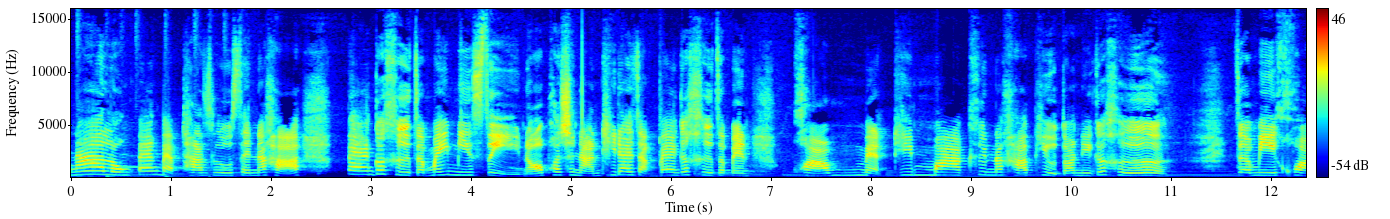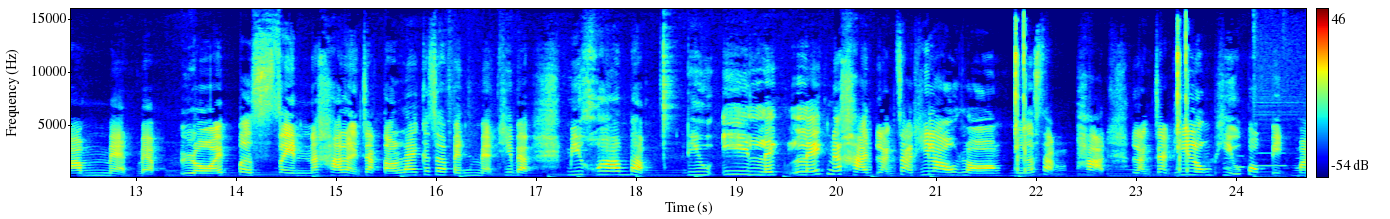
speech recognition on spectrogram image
หน้าลงแป้งแบบ translucent นะคะ แป้งก็คือจะไม่มีสีเนาะเพราะฉะนั้นที่ได้จากแป้งก็คือจะเป็นความแมตที่มากขึ้นนะคะ ผิวตอนนี้ก็คือ จะมีความแมตแบบร้อยเปอร์เซ็นต์นะคะ หลังจากตอนแรกก็จะเป็นแมตที่แบบมีความแบบ ดิวอีเล็กๆนะคะ หลังจากที่เราลองเนื้อสัมผัส หลังจากที่ลงผิวปกปิดไหม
